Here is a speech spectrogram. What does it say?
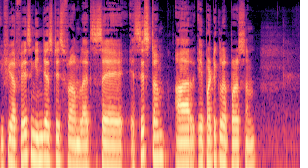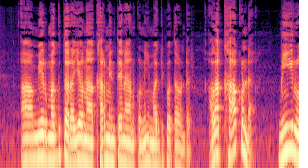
if you are facing injustice from let's a system or a particular person మీరు మగ్గుతారు అయ్యో నా కర్మ ఇంతేనా అనుకుని మగ్గిపోతూ ఉంటారు. అలా కాకుండా మీరు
